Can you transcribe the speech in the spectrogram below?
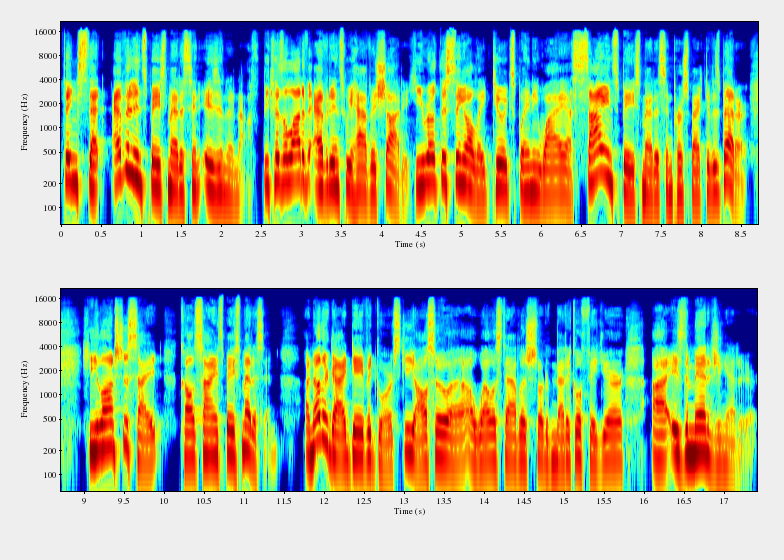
thinks that evidence based medicine isn't enough because a lot of evidence we have is shoddy. He wrote this thing I'll link to explaining why a science based medicine perspective is better. He launched a site called Science Based Medicine. Another guy, David Gorski, also a, well established sort of medical figure, uh, is the managing editor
